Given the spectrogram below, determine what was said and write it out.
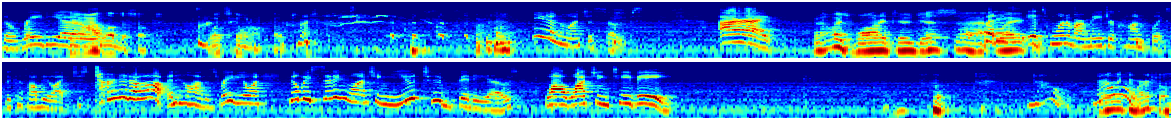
the radio. Now I love the soaps. What's going on, folks? he doesn't watch the soaps. All right, But I always wanted to, just so that but way. it's it's one of our major conflicts because I'll be like, just turn it off, and he'll have his radio on. He'll be sitting watching YouTube videos while watching TV. No, no. During the commercials.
